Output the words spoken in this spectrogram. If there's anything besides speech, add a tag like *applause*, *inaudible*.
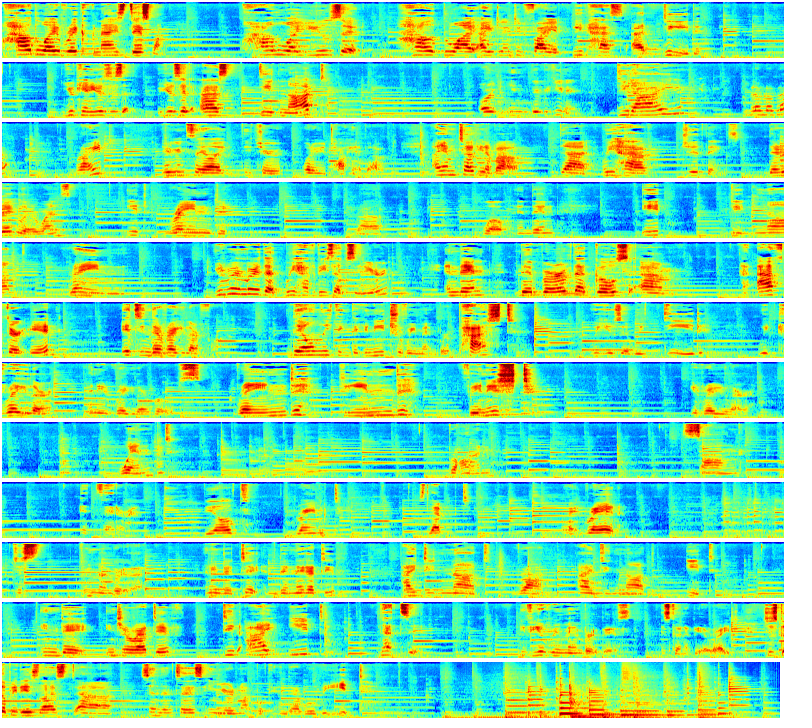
how do I recognize this one? How do I use it? How do I identify it? It has a did. You can use this, use it as did not or in the beginning. Did I? Blah blah blah. Right? You're going to say like, teacher, what are you talking about? I am talking about that we have two things. The regular ones, it rained. Uh, well, and then it did not rain. You remember that we have this auxiliary, and then the verb that goes um, after it, it's in the regular form. The only thing that you need to remember past, we use it with did, with regular and irregular verbs. Rained, cleaned, finished, irregular, went, run, sung, etc. Built, dreamed, slept, right, read. Just remember that. And in the, te- in the negative, I did not run. I did not eat. In the interrogative, did I eat? That's it. If you remember this, it's gonna be alright. Just copy these last uh, sentences in your notebook, and that will be it.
